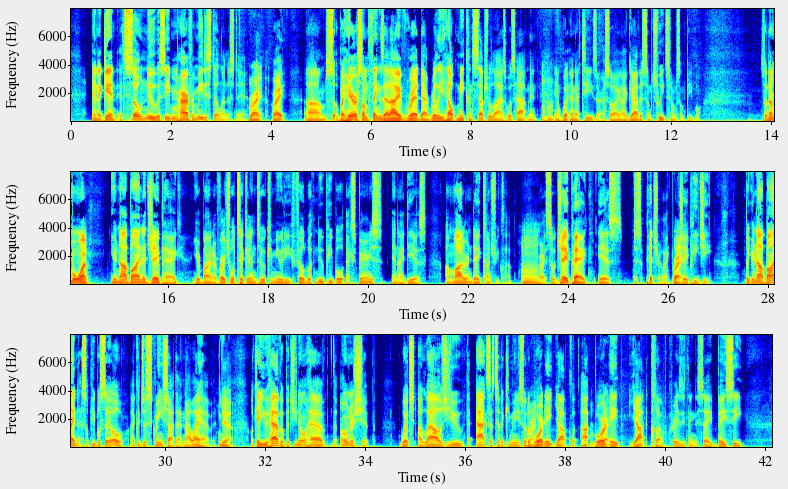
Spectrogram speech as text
and again, it's so new, it's even hard for me to still understand Right. right? Um, so, but here are some things that I've read that really helped me conceptualize what's happening Mhm. and what NFTs are. So I, I gathered some tweets from some people. So number one, you're not buying a JPEG. You're buying a virtual ticket into a community filled with new people, experience, and ideas. A modern day country club, Mm. right? So JPEG is just a picture, like Right. JPG. But you're not buying that. So people say, "Oh, I could just screenshot that. Now I have it." Yeah. okay, you have it, but you don't have the ownership, which allows you the access to the community. So the Right. Bored Ape Yacht Club, uh, Bored Right. Ape Yacht Club, crazy thing to say. C,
